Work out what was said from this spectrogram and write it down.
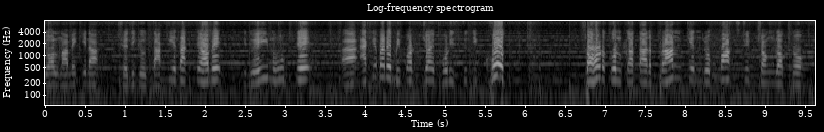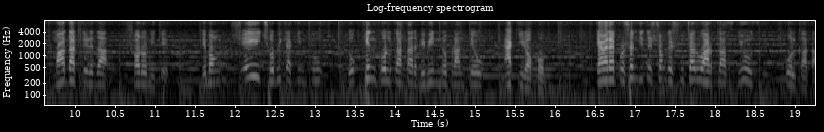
জল নামে কিনা সেদিকেও তাকিয়ে থাকতে হবে। কিন্তু এই মুহূর্তে একেবারে বিপর্যয় পরিস্থিতি খোদ শহর কলকাতার প্রাণকেন্দ্র পার্ক স্ট্রিট সংলগ্ন মাদার টেরেদা সরণিতে। এবং সেই ছবিটা কিন্তু দক্ষিণ কলকাতার বিভিন্ন প্রান্তেও একই রকম। ক্যামেরায় প্রসেনজিতের সঙ্গে Sucharu R plus news Kolkata.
